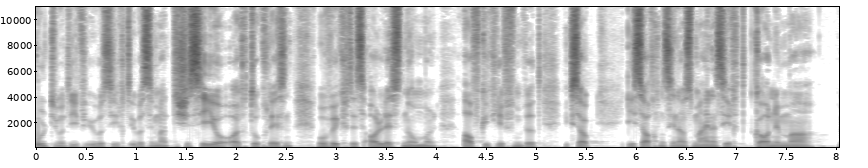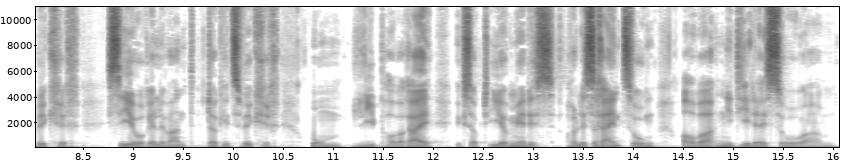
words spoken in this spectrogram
ultimative Übersicht über semantische SEO euch durchlesen, wo wirklich das alles nochmal aufgegriffen wird. Wie gesagt, die Sachen sind aus meiner Sicht gar nicht mehr wirklich SEO-relevant. Da geht es wirklich um Liebhaberei. Wie gesagt, ich habe mir das alles reinzogen, aber nicht jeder ist so ähm,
